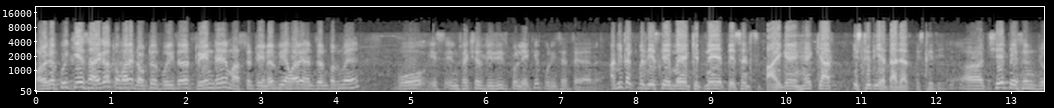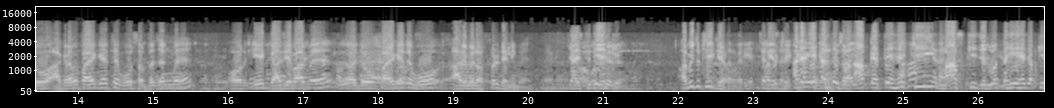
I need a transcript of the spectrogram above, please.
और अगर कोई केस आएगा तो हमारे डॉक्टर पूरी तरह ट्रेंड है, मास्टर ट्रेनर भी हमारे हर जनपद में है। वो इस इन्फेक्शियस डिज़ीज़ को लेके पूरी तरह तैयार है। अभी तक प्रदेश के में कितने पेशेंट्स पाए गए हैं? क्या स्थिति है ताज़ा स्थिति छह पेशेंट जो आगरा में पाए गए थे वो सफदरजंग में है और एक गाजियाबाद में है जो पाए गए थे वो आरएमएल हॉस्पिटल दिल्ली में है। क्या स्थिति है इनकी? अभी तो ठीक है चलिए ठीक अच्छा एक अंतिम सवाल। आप कहते हैं कि मास्क की ज़रूरत नहीं है जबकि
